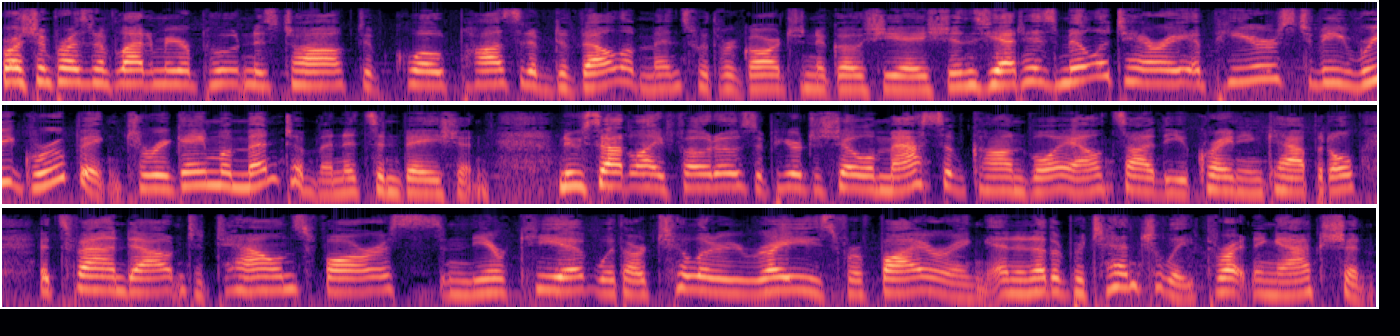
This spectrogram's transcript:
Russian President Vladimir Putin has talked of, quote, positive developments with regard to negotiations, yet his military appears to be regrouping to regain momentum in its invasion. New satellite photos appear to show a massive convoy outside the Ukrainian capital. It's fanned out into towns, forests, and near Kiev with artillery raised for firing and another potentially threatening action.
